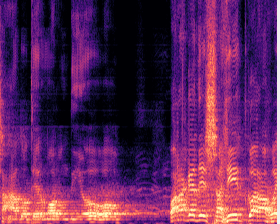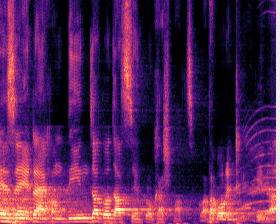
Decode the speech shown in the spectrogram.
শাহাদতের মরণ দিও। ওনাকে যে শহীদ করা হয়েছে, এটা এখন দিন যত যাচ্ছে, প্রকাশ পাচ্ছে। কথা বলেন ঠিক কিনা?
